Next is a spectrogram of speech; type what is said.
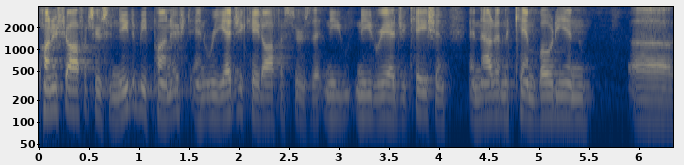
punish officers who need to be punished and re-educate officers that need, need re-education and not in the Cambodian uh,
